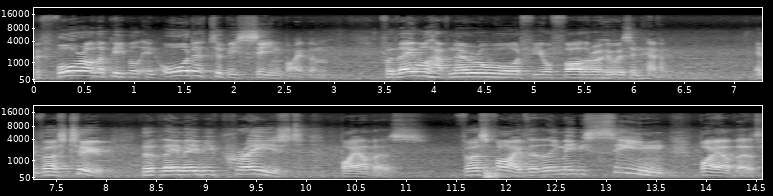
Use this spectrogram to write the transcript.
before other people in order to be seen by them for they will have no reward for your Father who is in heaven. In verse 2, that they may be praised by others. Verse 5, that they may be seen by others.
